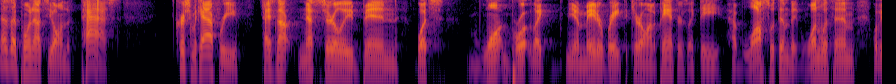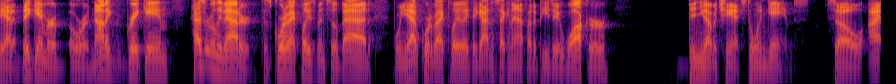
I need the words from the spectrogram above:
And as I pointed out to y'all in the past, Christian McCaffrey has not necessarily been what's bro, like you know made or break the Carolina Panthers. Like they have lost with him, they've won with him. Whether they had a big game or or not a great game hasn't really mattered because quarterback play has been so bad. But when you have quarterback play like they got in the second half out of PJ Walker, then you have a chance to win games. So I,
